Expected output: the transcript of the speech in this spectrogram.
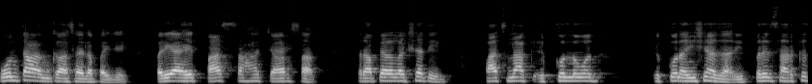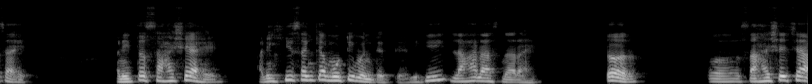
कोणता अंक असायला पाहिजे? पर्याय आहेत पाच सहा चार सात. तर आपल्याला लक्षात येईल पाच लाख एकोणनव्वद एकोणऐंशी हजार इथपर्यंत सारखंच आहे. आणि इथं सहाशे आहे. आणि ही संख्या मोठी म्हणते ते. आणि ही लहान असणार आहे. तर अ, सहाशेच्या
